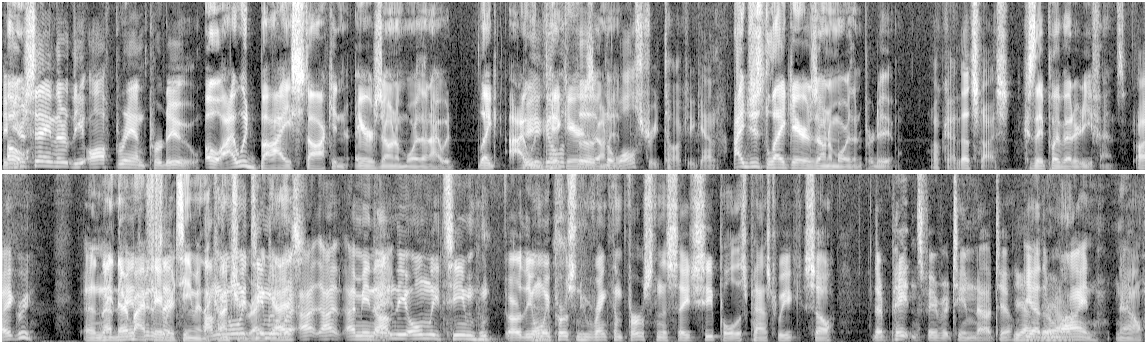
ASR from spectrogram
If Oh. you're saying they're the off-brand Purdue, Oh, I would buy stock in Arizona more than I would like. I would pick with the- Arizona. The, Wall Street talk again. I just like Arizona more than Purdue Okay, that's nice. because they play better defense. I agree. And I mean, they're my favorite say. team in the I'm country, only right, team who ra- guys? I, I, I mean, I'm the only team who, or the only person who ranked them first in this HC poll this past week. So They're Peyton's favorite team now too. yeah, Yeah, they're they are. mine now.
